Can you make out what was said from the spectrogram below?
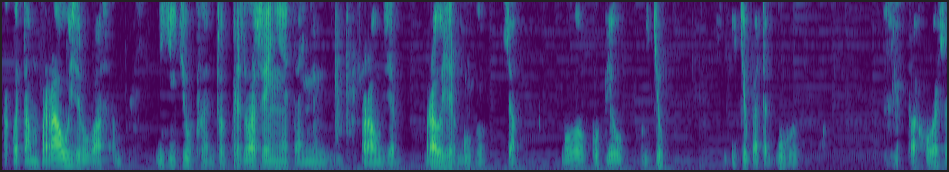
какой там браузер у вас там, YouTube, это предложение, это не браузер, браузер Google. Все, Google купил YouTube. YouTube это Google. Похоже.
